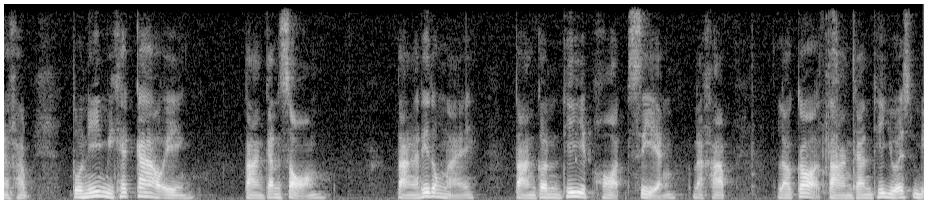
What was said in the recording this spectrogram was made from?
นะครับ ตัวนี้มีแค่ 9 เอง ต่างกัน 2 ต่างกันที่ตรงไหน ต่างกันที่พอร์ตเสียงนะครับ แล้วก็ต่างกันที่ USB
